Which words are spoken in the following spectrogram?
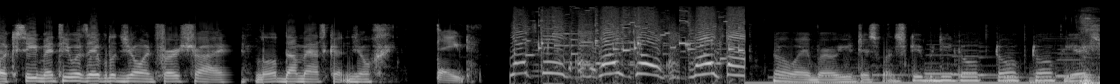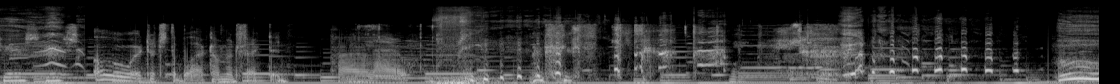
look, see, Minty was able to join first try. Little dumbass couldn't join. Dude. No way, bro. You just went skibidi dop dop dop. Yes, yes, yes. Oh, I touched the black. I'm infected. Oh He's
